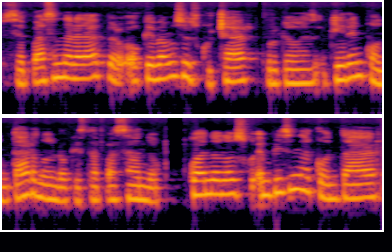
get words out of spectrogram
se pasan de la edad, pero ok, vamos a escuchar porque quieren contarnos lo que está pasando. Cuando nos empiezan a contar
